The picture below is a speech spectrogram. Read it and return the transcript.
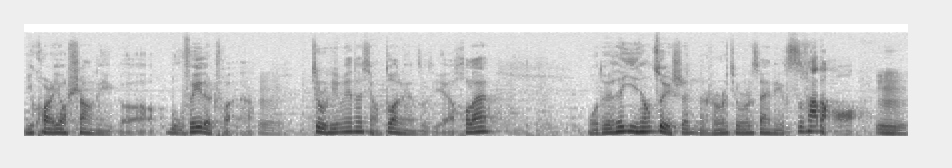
一块儿要上那个路飞的船啊？嗯就是因为他想锻炼自己。后来我对他印象最深的时候，就是在那个司法岛，嗯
